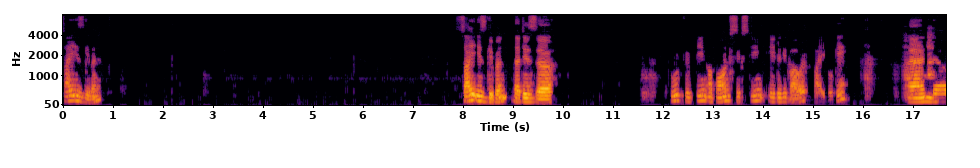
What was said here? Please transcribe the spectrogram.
Psi is given. Psi is given that is uh, root 15 upon 16 a to the power 5 okay and uh,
